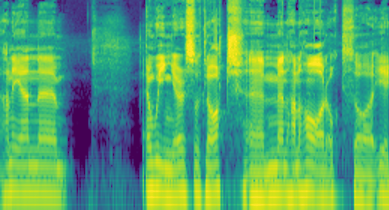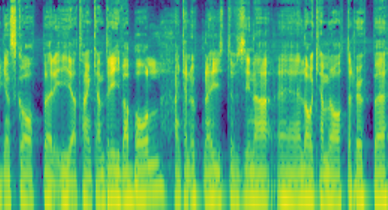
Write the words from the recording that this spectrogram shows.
Han är en, en winger såklart, eh, men han har också egenskaper i att han kan driva boll, han kan öppna ytor för sina eh, lagkamrater där uppe.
